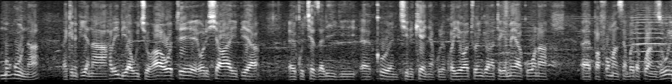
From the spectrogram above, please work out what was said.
Muguna, lakini pia na Halidi ya Ucho. Hao wote walishawahi pia eh, kucheza ligi eh, kuu nchini Kenya kule. Kwa hiyo watu wengi wanategemea kuona eh, performance ambayo itakuwa nzuri.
